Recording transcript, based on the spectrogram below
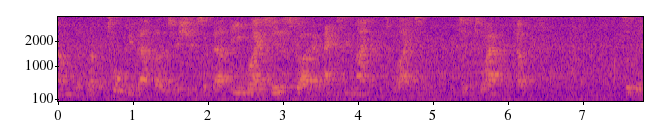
um, that they were talking about those issues about e-waste in Australia actually making its way to, to, to Africa, to be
